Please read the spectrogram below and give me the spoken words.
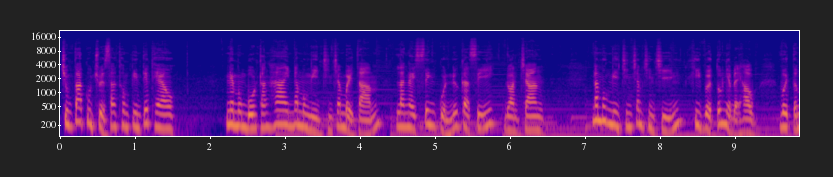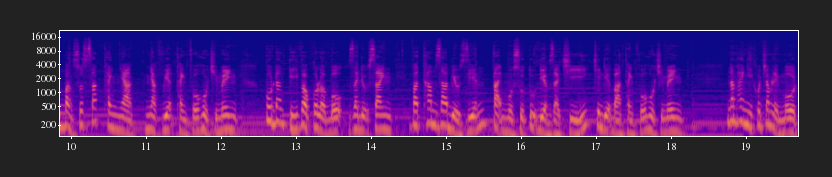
Chúng ta cùng chuyển sang thông tin tiếp theo. Ngày 4 tháng 2 năm 1978 là ngày sinh của nữ ca sĩ Đoan Trang. Năm 1999, khi vừa tốt nghiệp đại học, với tấm bằng xuất sắc thanh nhạc Nhạc viện Thành phố Hồ Chí Minh, cô đăng ký vào câu lạc bộ Giai điệu xanh và tham gia biểu diễn tại một số tụ điểm giải trí trên địa bàn thành phố Hồ Chí Minh. Năm 2001,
